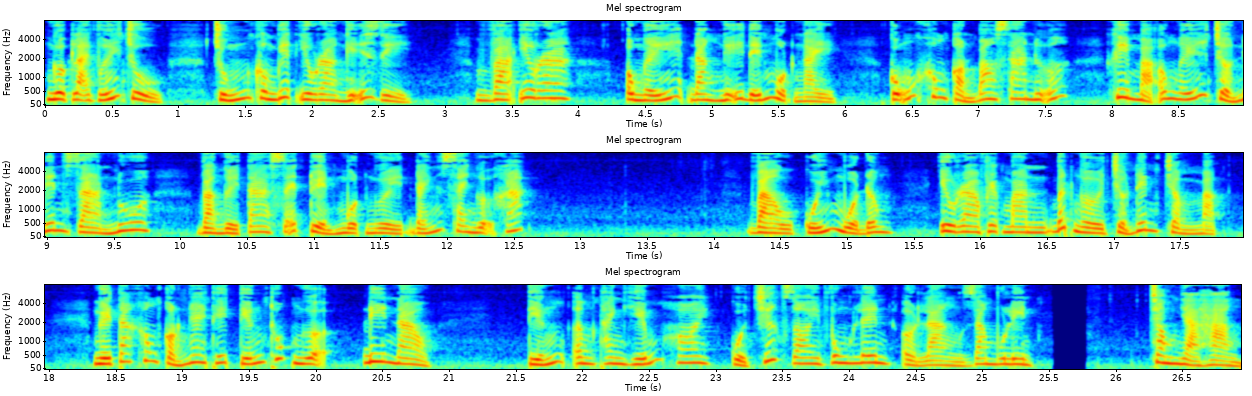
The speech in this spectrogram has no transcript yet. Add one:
Ngược lại với chủ, chúng không biết Yura nghĩ gì. Và Yura, ông ấy đang nghĩ đến một ngày, cũng không còn bao xa nữa, khi mà ông ấy trở nên già nua và người ta sẽ tuyển một người đánh xe ngựa khác. Vào cuối mùa đông, Yura Fekman bất ngờ trở nên trầm mặc. Người ta không còn nghe thấy tiếng thúc ngựa đi nào. Tiếng âm thanh hiếm hoi của chiếc roi vung lên ở làng Jamulin. Trong nhà hàng,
